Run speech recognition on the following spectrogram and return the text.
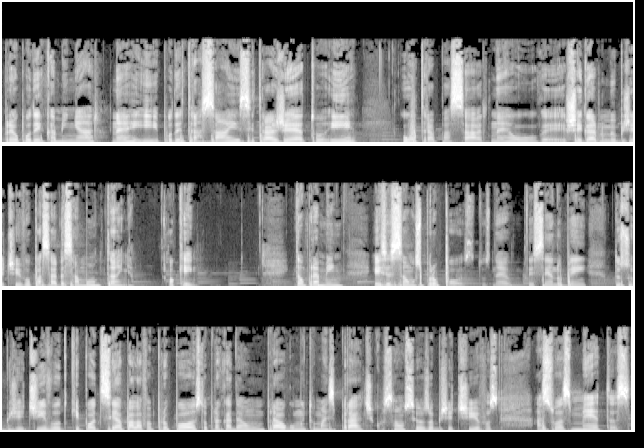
para eu poder caminhar, né, e poder traçar esse trajeto e ultrapassar, né, o, é, chegar no meu objetivo, passar dessa montanha. Ok. Então, para mim, esses são os propósitos, né? Descendo bem do subjetivo, que pode ser a palavra propósito para cada um, para algo muito mais prático. São os seus objetivos, as suas metas,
